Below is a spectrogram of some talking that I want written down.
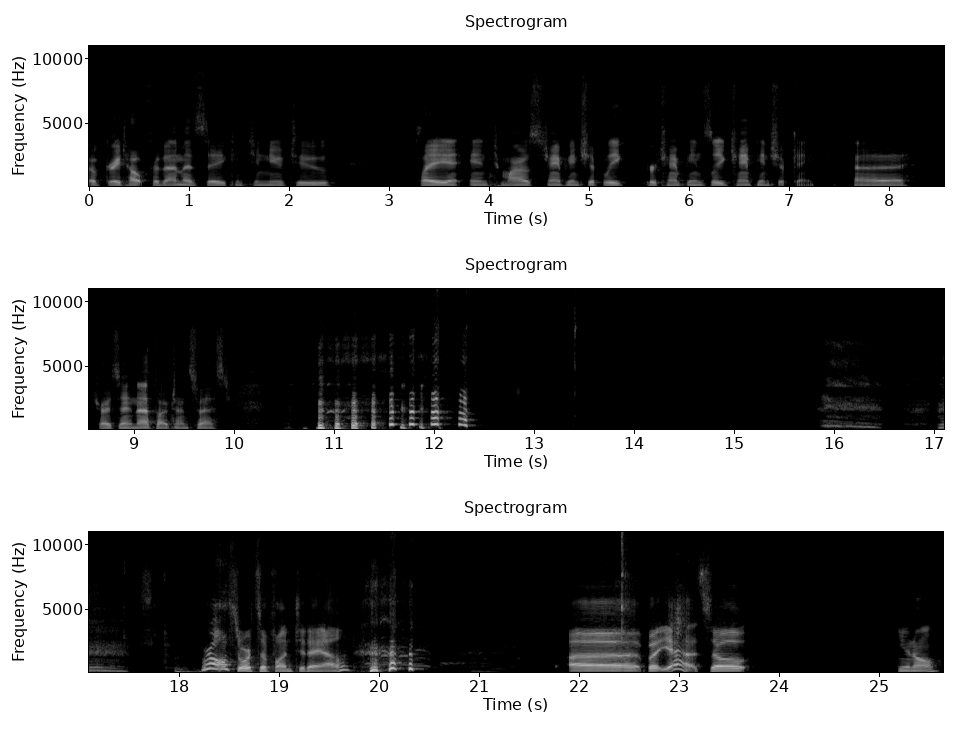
of great help for them as they continue to play in tomorrow's championship league or Champions League championship game. Uh, try saying that five times fast. We're all sorts of fun today, Alan. uh, but yeah, so you know,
